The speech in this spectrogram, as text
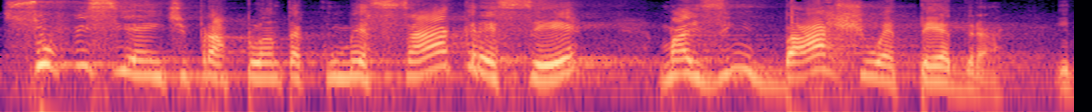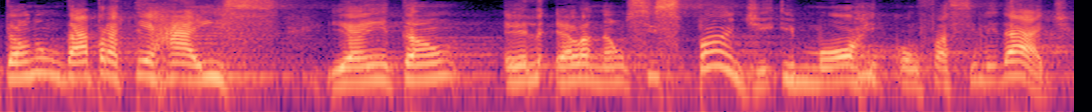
suficiente para a planta começar a crescer, mas embaixo é pedra. Então não dá para ter raiz. E aí então ela não se expande e morre com facilidade.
